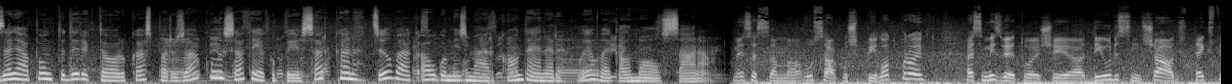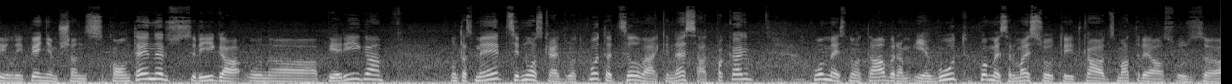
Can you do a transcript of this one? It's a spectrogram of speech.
Zaļā punkta direktoru Kasparu Zakuli satieku pie sarkana cilvēku auguma izmēra konteinera lielveikala Molsānā. Mēs esam uzsākuši pilotu projektu, esam izvietojuši 20 šādus tekstīlī pieņemšanas konteinerus Rīgā un Pierīgā. Un tas mērķis ir noskaidrot, ko cilvēki nes atpakaļ, ko mēs no tā varam iegūt, ko mēs varam aizsūtīt, kādus materiālus uz uh,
